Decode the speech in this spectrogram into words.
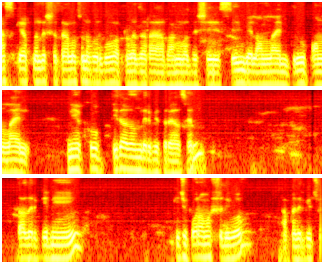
আজকে আপনাদের সাথে আলোচনা করব, আপনারা যারা বাংলাদেশে সিঙ্গেল অনলাইন গ্রুপ অনলাইন নিয়ে খুব দ্বিধাদ্বন্দ্বের ভিতরে আছেন, তাদেরকে নিয়ে কিছু পরামর্শ দিব। আপনাদের কিছু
